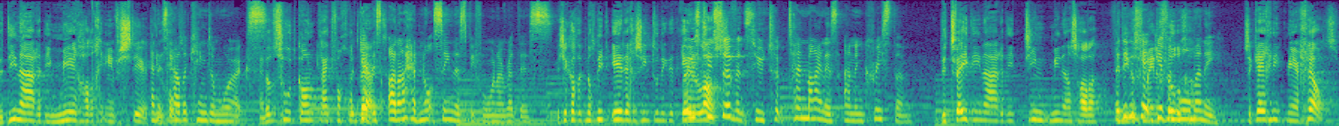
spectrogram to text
De dienaren die meer hadden geïnvesteerd And in it's how God. the kingdom works. En dat is hoe het koninkrijk van God But get this, werkt. and I had not seen this before when I read this. Dus ik had het nog niet eerder gezien toen ik dit Those eerder two las. servants who took 10 minas and increased them, De twee dienaren die tien minas hadden they en die dat didn't get given more vermenigvuldigen. money. Ze kregen niet meer geld.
